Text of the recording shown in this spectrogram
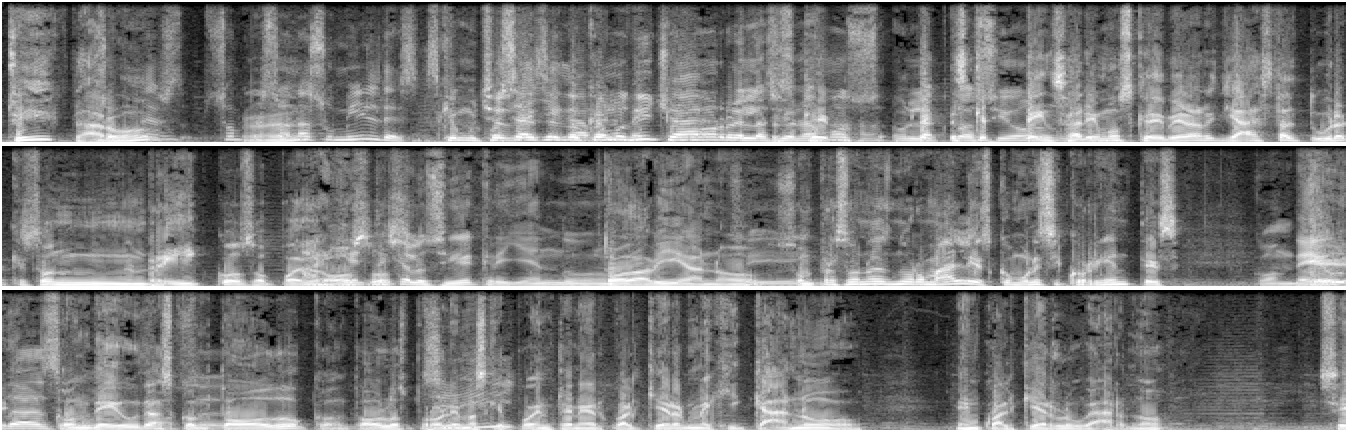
Sí, claro. Son, son personas humildes. Es que muchas O sea, veces lo que hemos dicho, ¿no? Relacionamos Es que- la Es que actuación. pensaremos que de veras ya a esta altura que son ricos o Hay poderosos. gente que lo sigue creyendo. Todavía, ¿no? Sí. Son personas normales, comunes y corrientes. Con deudas, Eh, con, con deudas, con todo, con todos los problemas Sí. que pueden tener cualquier mexicano en cualquier lugar, ¿no? Sí.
